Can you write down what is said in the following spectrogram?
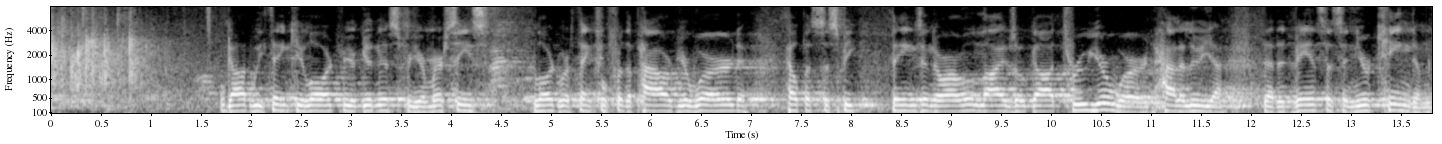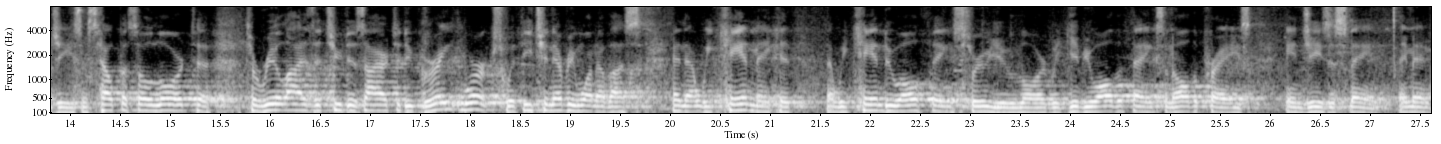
God, we thank you, Lord, for your goodness, for your mercies. Lord, we're thankful for the power of your word. Help us to speak things into our own lives, oh God, through your word. Hallelujah. That advance us in your kingdom, Jesus. Help us, oh Lord, to, to realize that you desire to do great works with each and every one of us and that we can make it, that we can do all things through you, Lord. We give you all the thanks and all the praise in Jesus' name. Amen.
